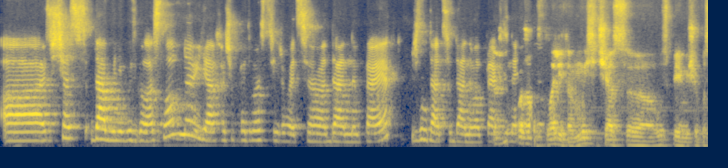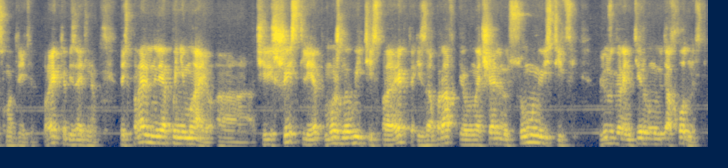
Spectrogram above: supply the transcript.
А сейчас, дабы не быть голословной, я хочу продемонстрировать э, данный проект, презентацию данного проекта. Скажите, пожалуйста, Лолита, мы сейчас э, успеем еще посмотреть этот проект обязательно. То есть правильно ли я понимаю, э, через 6 лет можно выйти из проекта и забрав первоначальную сумму инвестиций плюс гарантированную доходность?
